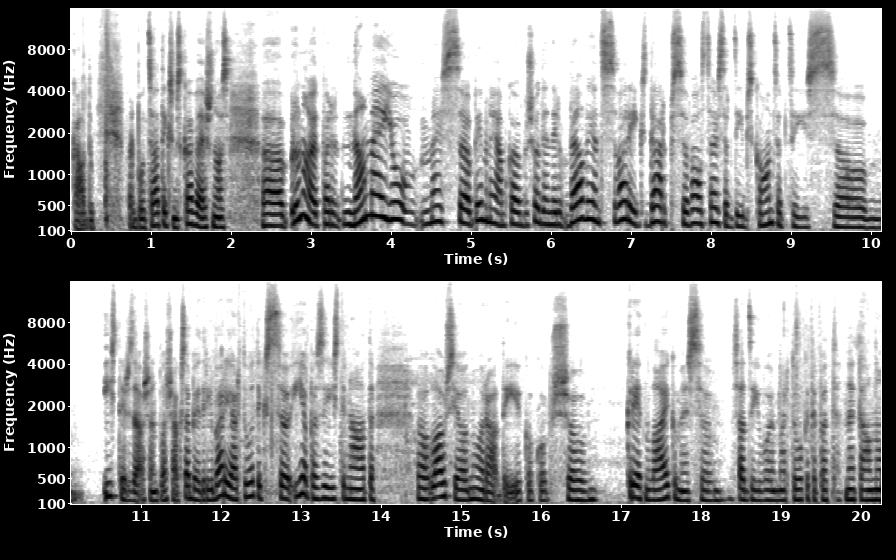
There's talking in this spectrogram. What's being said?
kādu varbūt satiksmes kavēšanos. Uh, runājot par namēju, mēs uh, pieminējām, ka šodien ir vēl viens svarīgs darbs valsts aizsardzības koncepcijas. Uh, iztirzāšana plašāk sabiedrība arī ar to tiks uh, iepazīstināta. Uh, Lauris jau norādīja, ka kopš krietni laika mēs uh, sadzīvojam ar to, ka tepat netālu no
